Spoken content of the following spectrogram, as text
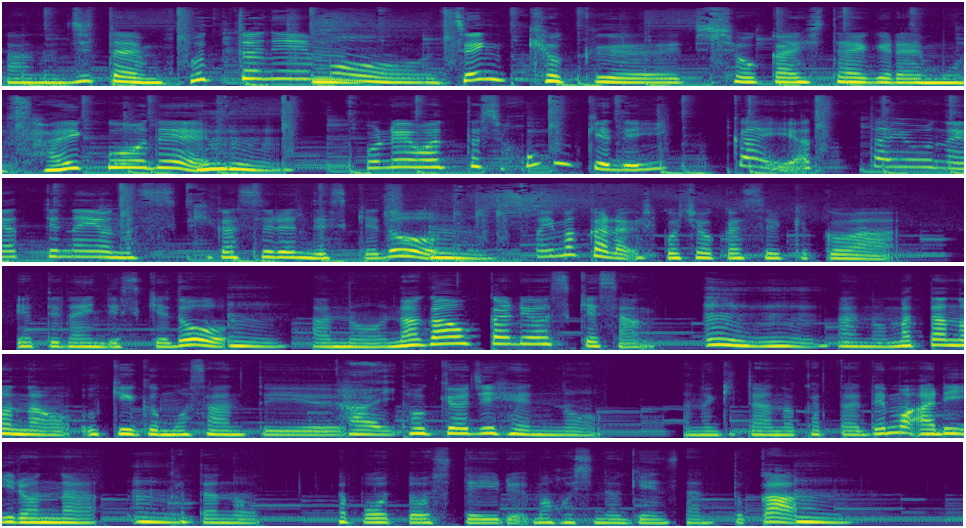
あの自体も本当にもう全曲紹介したいぐらいもう最高で、うん。これ私本家で1回やったようなやってないような気がするんですけど、まうん。あ、今からご紹介する曲はやってないんですけど、うん。あの長岡亮介さん。うんうん。あのまたの名を浮雲さんという、はい。東京事変のあのギターの方でもありいろんなうん。方のサポートをしている、まあ、星野源さんとか、うん。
